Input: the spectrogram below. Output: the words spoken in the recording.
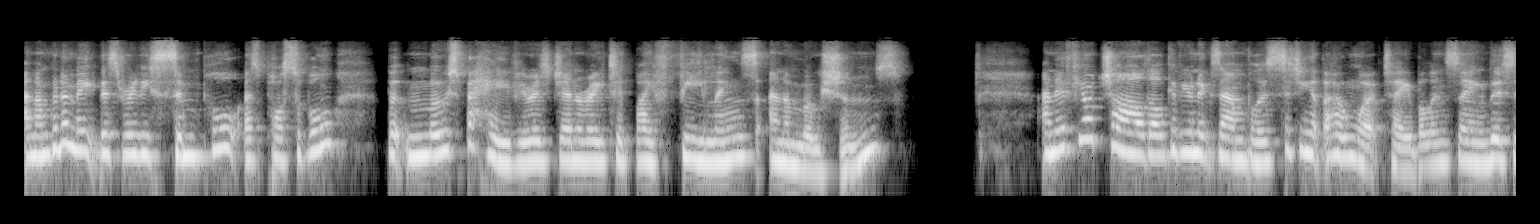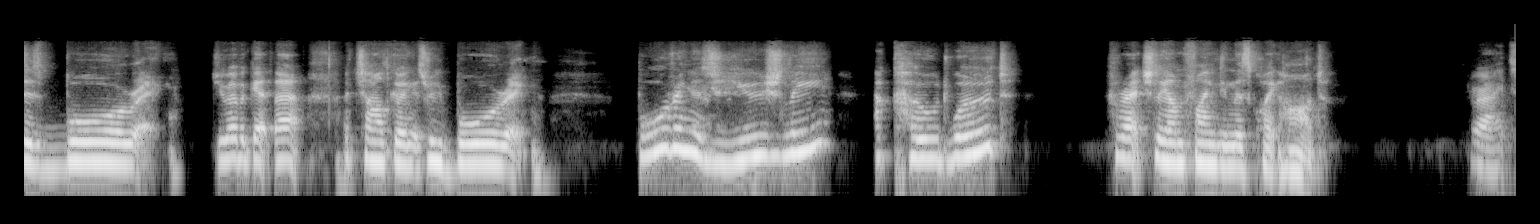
And I'm going to make this really simple as possible, but most behavior is generated by feelings and emotions. And if your child, I'll give you an example, is sitting at the homework table and saying, This is boring. Do you ever get that? A child going, It's really boring. Boring is usually a code word for actually, I'm finding this quite hard. Right.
